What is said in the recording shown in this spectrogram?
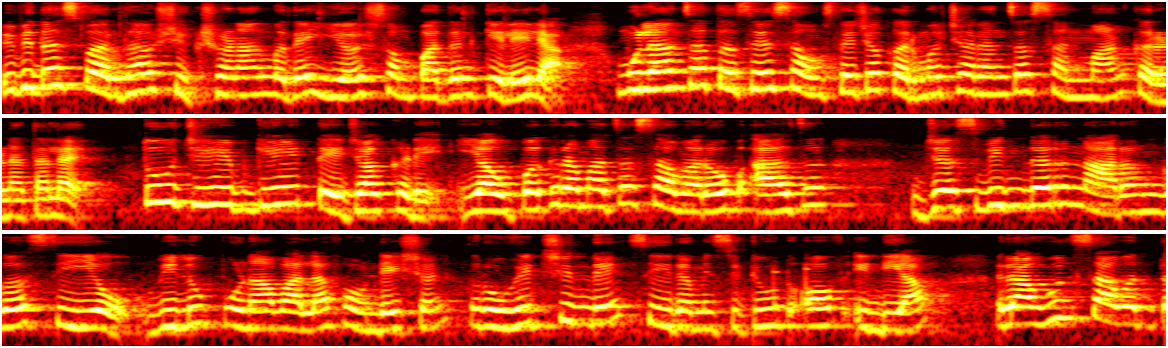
विविध स्पर्धा शिक्षणांमध्ये यश संपादन केलेल्या मुलांचा तसेच संस्थेच्या कर्मचाऱ्यांचा सन्मान करण्यात आलाय. तू झेप घे तेजाकडे. या उपक्रमाचा समारोप आज Jasvinder Narang CEO Villoo Poonawalla foundation Rohit Shinde Serum Institute of India Rahul Sawant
